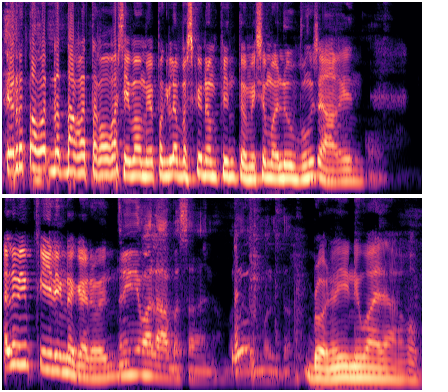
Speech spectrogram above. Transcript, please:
pero takot na takot ako kasi mamaya paglabas ko ng pinto, may sumalubong sa akin. Alam mo yung feeling na ganun? Naniniwala ba sa ano? Multo. Bro, naniniwala ako.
